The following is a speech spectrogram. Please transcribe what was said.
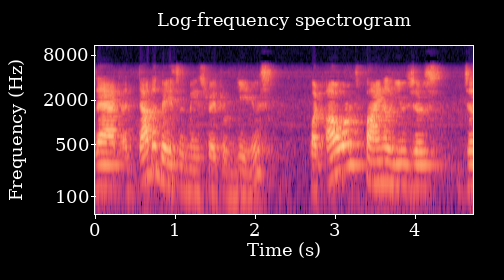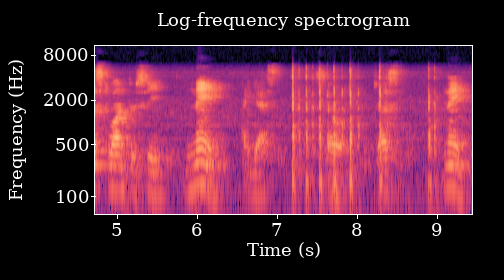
that a database administrator gives, but our final users just want to see name. I guess. So just name.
